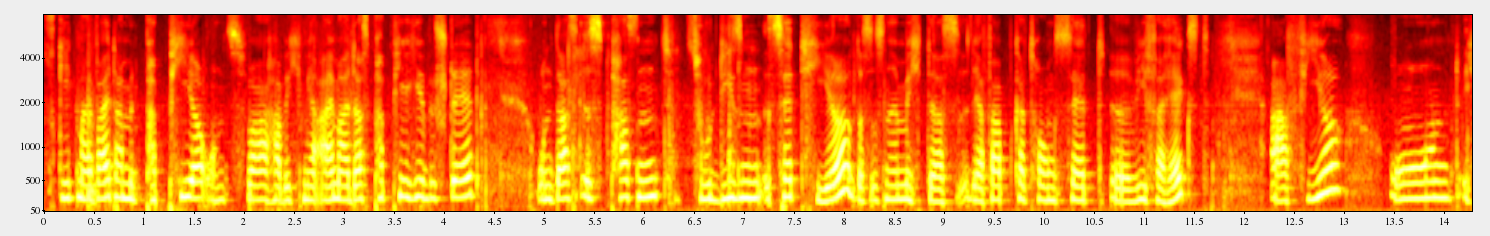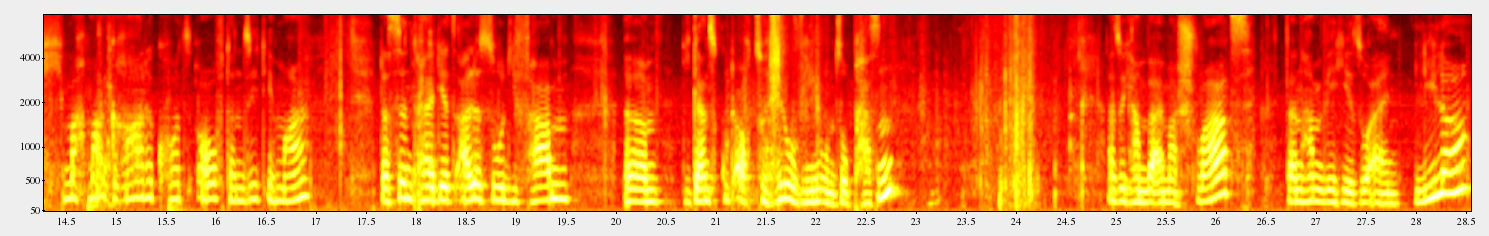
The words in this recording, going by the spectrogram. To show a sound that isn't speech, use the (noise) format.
Es geht mal weiter mit Papier. Und zwar habe ich mir einmal das Papier hier bestellt. Und das ist passend zu diesem Set hier. Das ist nämlich das, der Farbkarton-Set äh, wie verhext. A4. Und ich mache mal gerade kurz auf, dann seht ihr mal. Das sind halt jetzt alles so die Farben, ähm, die ganz gut auch zu Halloween und so passen. Also hier haben wir einmal schwarz, dann haben wir hier so ein lila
